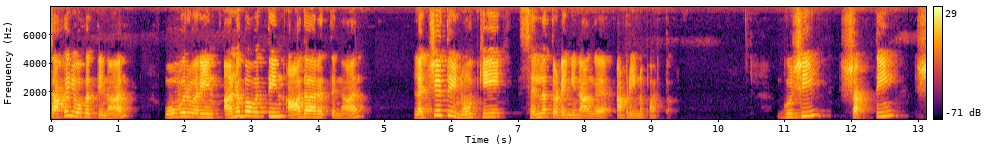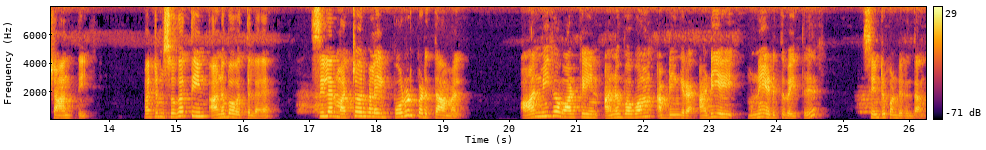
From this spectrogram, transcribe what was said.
சகயோகத்தினால் ஒவ்வொருவரின் அனுபவத்தின் ஆதாரத்தினால் லட்சியத்தை நோக்கி செல்லத் தொடங்கினாங்க அப்படின்னு பார்த்தோம். குஷி சக்தி சாந்தி. மற்றும் சுகத்தின் அனுபவத்தில் சிலர் மற்றவர்களை பொருள்படுத்தாமல் ஆன்மீக வாழ்க்கையின் அனுபவம் அப்படிங்கிற அடியை முன்னே எடுத்து வைத்து சென்று கொண்டிருந்தாங்க.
